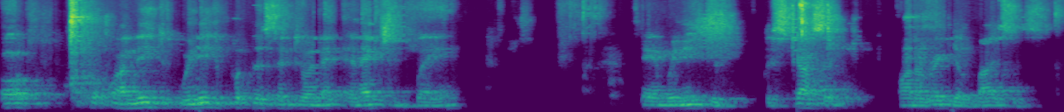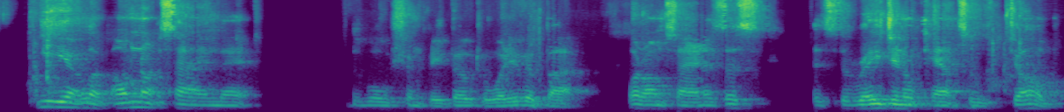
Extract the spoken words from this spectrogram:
Well, I need, to- we need to put this into an, an action plan. And we need to discuss it on a regular basis. yeah, look, I'm not saying that the wall shouldn't be built or whatever, but what I'm saying is this, it's the regional council's job.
